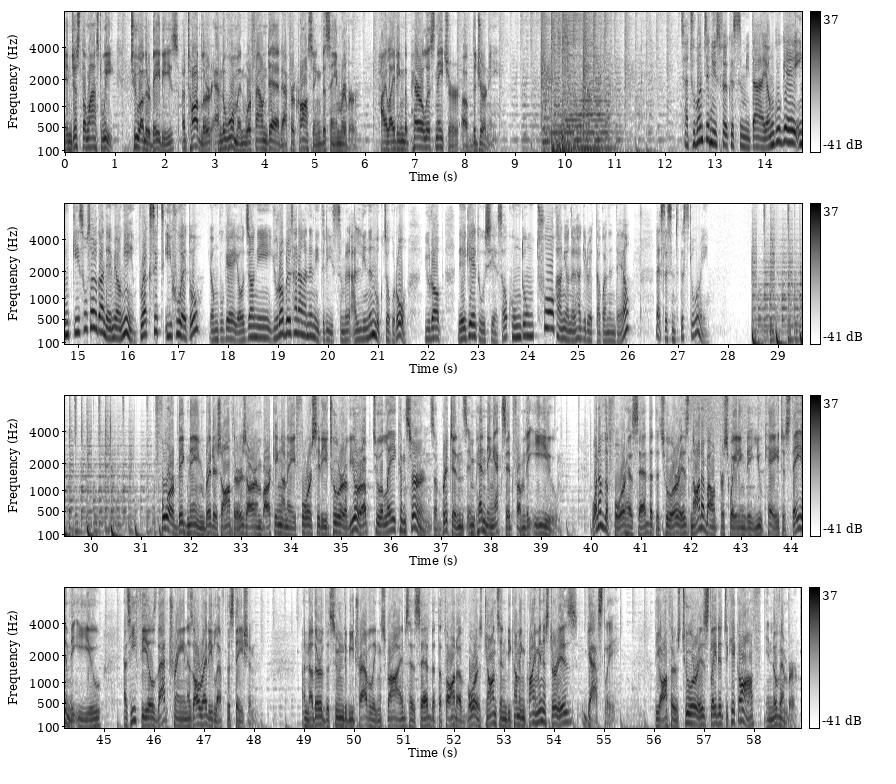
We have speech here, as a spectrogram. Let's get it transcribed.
In just the last week, two other babies, a toddler, and a woman were found dead after crossing the same river, highlighting the perilous nature of the journey. 자, 두 번째 뉴스 포커스입니다. 영국의 인기 소설가 4명이 브렉시트 이후에도 영국에 여전히 유럽을 사랑하는 이들이 있음을 알리는 목적으로 유럽 4개 도시에서 공동 투어 강연을 하기로 했다고 하는데요. Let's listen to the story. Four big name British authors are embarking on a four city tour of Europe to allay concerns of Britain's impending exit from the EU. One of the four has said that the tour is not about persuading the UK to stay in the EU, as he feels that train has already left the station. Another of the soon to be traveling scribes has said that the thought of Boris Johnson becoming Prime Minister is ghastly. The author's tour is slated to kick off in November.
